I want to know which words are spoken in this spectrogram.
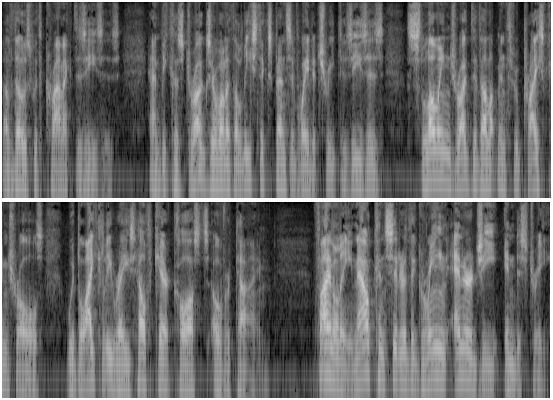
of those with chronic diseases. And because drugs are one of the least expensive way to treat diseases, slowing drug development through price controls would likely raise healthcare costs over time. Finally, now consider the green energy industry.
